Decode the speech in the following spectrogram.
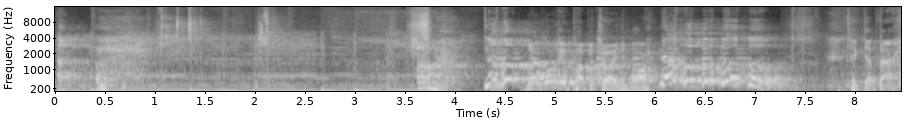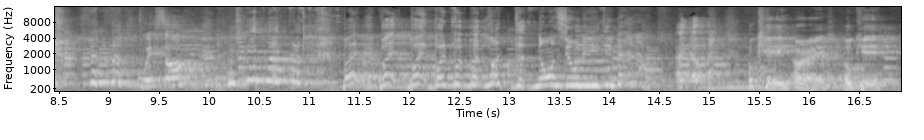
Uh, No! No, won't get Paw anymore. No! Take that back. Whistle? but, but, but, but, but, but, look, the, no one's doing anything bad. I, I, okay, all right, okay.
